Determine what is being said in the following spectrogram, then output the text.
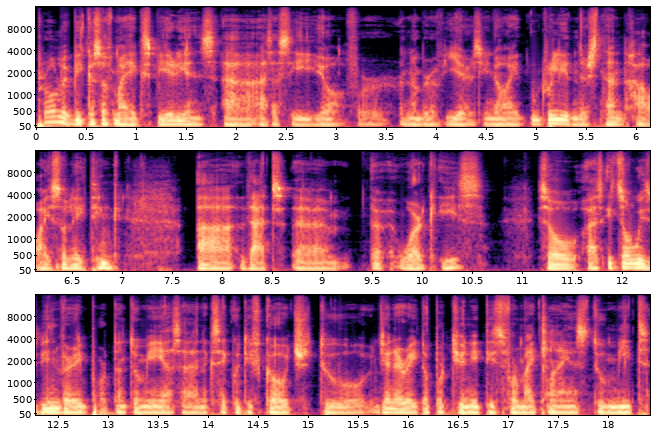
probably because of my experience uh, as a CEO for a number of years, you know, I really understand how isolating uh, that um, uh, work is. So, as it's always been very important to me as an executive coach to generate opportunities for my clients to meet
